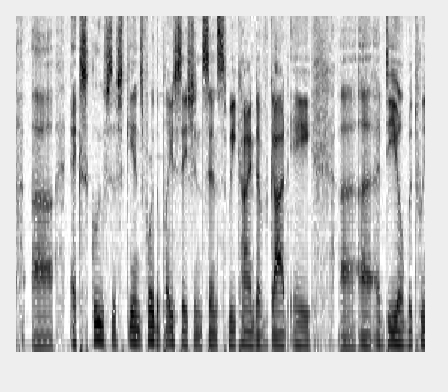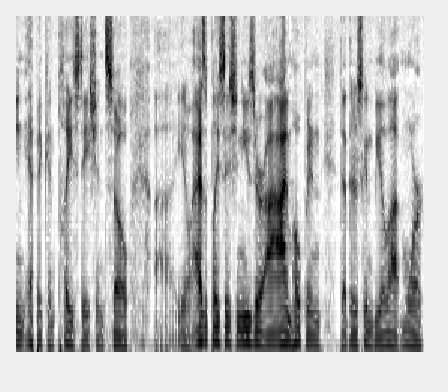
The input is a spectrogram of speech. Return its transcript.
uh, exclusive skins for the PlayStation since we kind of got a uh, a deal between Epic and PlayStation. So, uh, you know, as a PlayStation user, I am hoping that there's going to be a lot more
